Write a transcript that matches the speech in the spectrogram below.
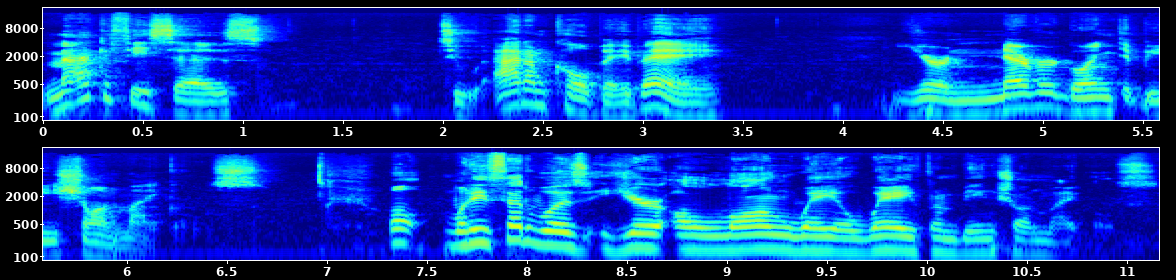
McAfee says to Adam Cole Bebe, You're never going to be Shawn Michaels. Well, what he said was, "You're a long way away from being Shawn Michaels."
